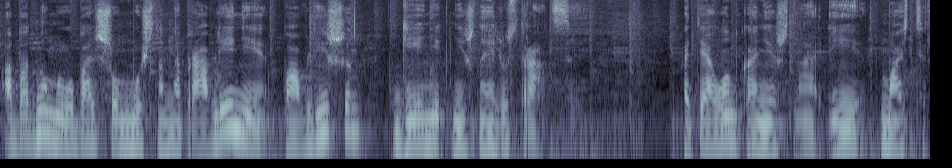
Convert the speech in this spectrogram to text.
об одном его большом мощном направлении, Павлишин – гений книжной иллюстрации. Хотя он, конечно, и мастер,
